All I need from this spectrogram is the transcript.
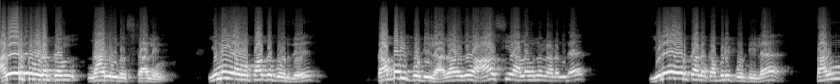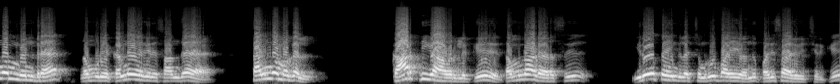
அனைவருக்கும் வணக்கம். நான் உங்கள் ஸ்டாலின். இன்னைக்கு நம்ம பார்க்க போறது கபடி போட்டியில அதாவது ஆசிய அளவுல நடந்த இளையோருக்கான கபடி போட்டியில தங்கம் வென்ற நம்முடைய கன்னியாகுமரி சார்ந்த தங்க மகள் கார்த்திகா அவர்களுக்கு தமிழ்நாடு அரசு 25 லட்சம் ரூபாயை வந்து பரிசு அறிவிச்சிருக்கு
